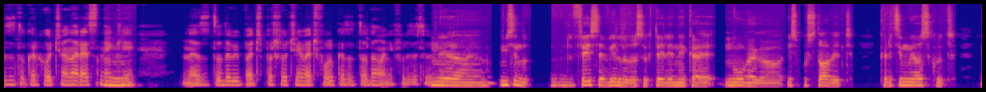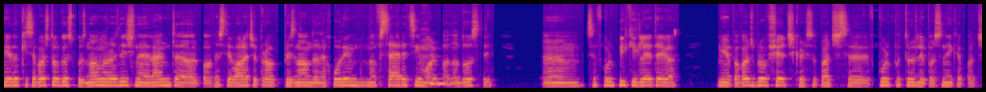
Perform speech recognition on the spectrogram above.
zato ker hočejo narediti nekaj, mm. ne zato da bi pač prišlo čim več folka, zato da oni ful zaslužijo. Ja, ja. Mislim, da Face je videl, da so hteli nekaj novega izpostaviti, ker recimo jaz kot nekdo, ki se pač toliko spoznam na različne evente ali pa festivale, čeprav priznam, da ne hodim na vse, recimo, ali pa na dosti, um, sem full piki glede tega. Mi je pa pač bilo všeč, ker so pač se ful potrudili, pa so nekaj pač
